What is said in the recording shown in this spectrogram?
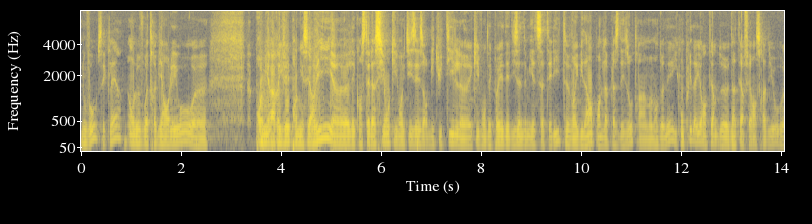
nouveau, c'est clair. On le voit très bien en Léo. Euh, premier arrivé, premier servi. Euh, les constellations qui vont utiliser les orbites utiles et qui vont déployer des dizaines de milliers de satellites vont évidemment prendre la place des autres à un moment donné, y compris d'ailleurs en termes d'interférence radio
